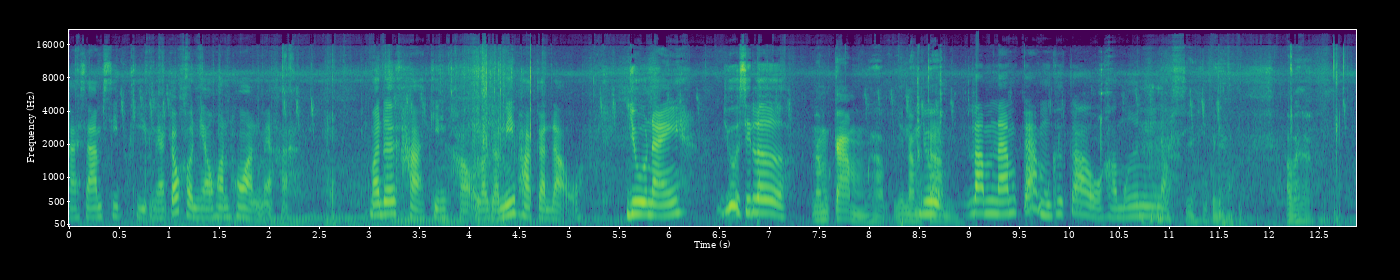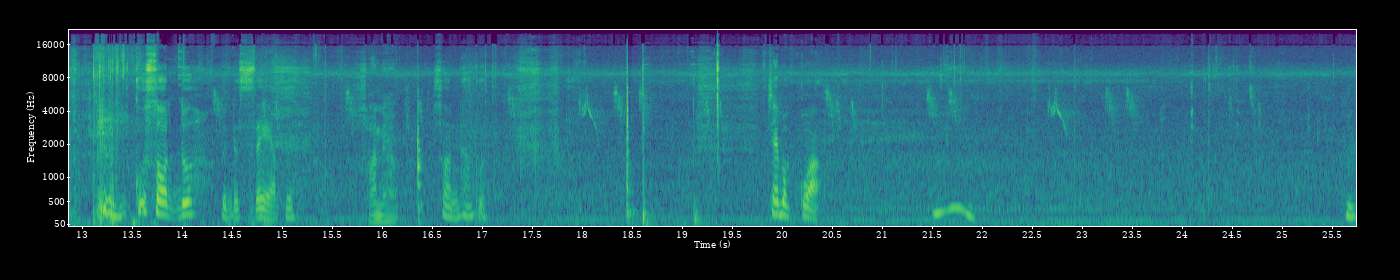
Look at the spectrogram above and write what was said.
ค่ะสามสิบกีบแม่ก็ข้าวเหนียวห่อนๆไหมค่ะ มาเด้อค่ะกินเขาวแล้วก็มีผักกระเดาอยู่ไหนอยู่ซิเลอร์น้ำกั้มครับนี่อน้ำยู่กั้มลำน้ำกั้มคือเก่าค่ะมื้อนี้นะเสียงพูดเป็นยังเอาไปครับกูสดดูเป็นแต่แสบเลยซ้อนนะครับสอนทางพุ่น ใจบักกวักอืมอืม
